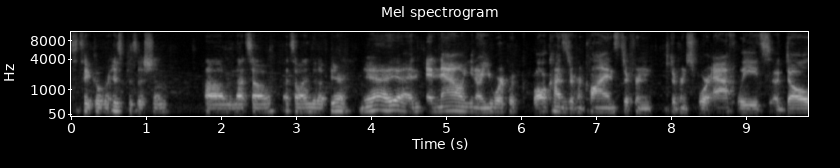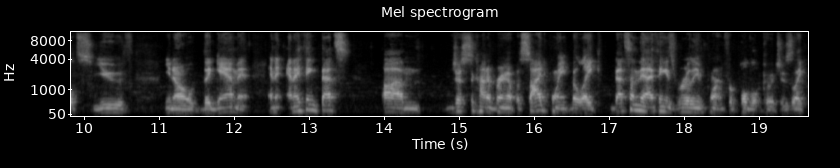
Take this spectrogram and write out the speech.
to take over his position, um, and that's how that's how I ended up here. Yeah, yeah, and and now you know you work with all kinds of different clients, different different sport athletes, adults, youth, you know the gamut, and and I think that's um, just to kind of bring up a side point, but like that's something that I think is really important for pole vault coaches. Like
